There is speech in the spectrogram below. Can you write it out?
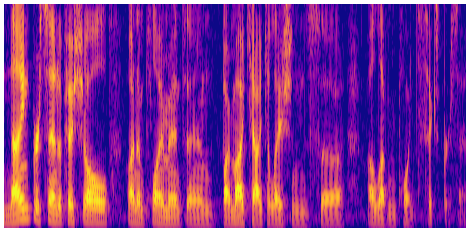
9% official unemployment and, by my calculations, uh, 11.6%.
